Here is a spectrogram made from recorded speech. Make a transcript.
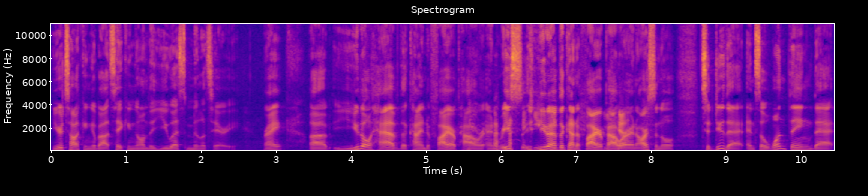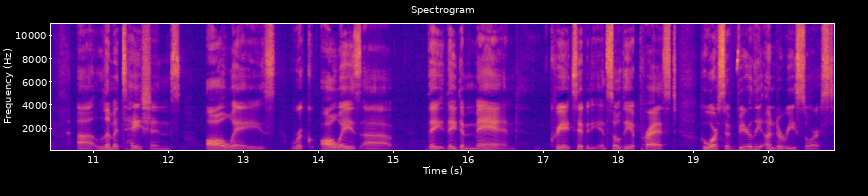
you're talking about taking on the U.S. military, right? Uh, you don't have the kind of firepower and res- you don't have the kind of firepower Yeah. and arsenal to do that. And so one thing that uh, limitations always rec- always uh, they they demand creativity. And so the oppressed who are severely under resourced,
